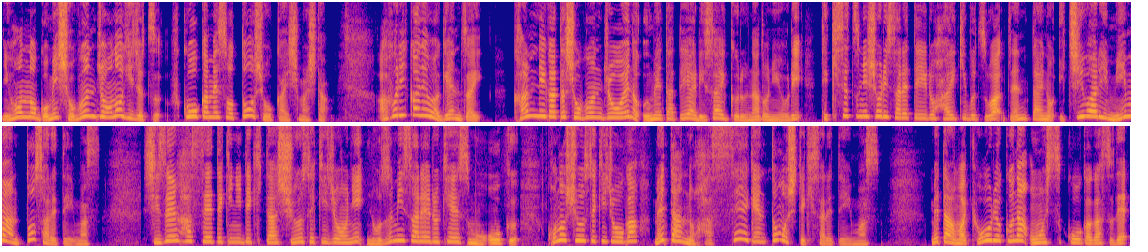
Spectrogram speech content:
日本のゴミ処分場の技術福岡メソッドを紹介しました。アフリカでは現在管理型処分場への埋め立てやリサイクルなどにより適切に処理されている廃棄物は全体の1割未満とされています。自然発生的にできた集積場に野積みされるケースも多くこの集積場がメタンの発生源とも指摘されています。メタンは強力な温室効果ガスで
